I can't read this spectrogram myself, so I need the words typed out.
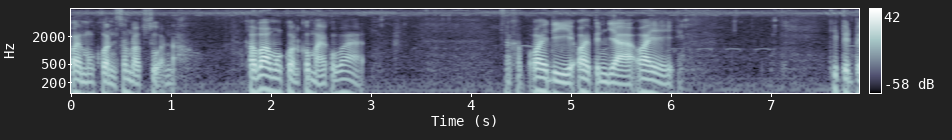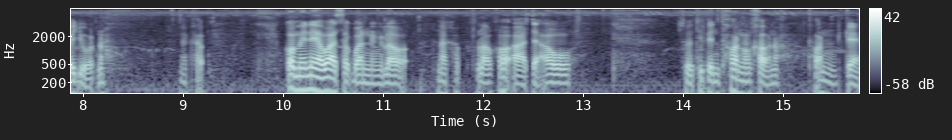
อ้อยมงคลสำหรับสวนเนาะคำว่ามงคลก็หมายความว่านะครับ อ้อยดี อ้อยเป็นยา อ้อยที่เป็นประโยชน์เนาะนะครับ ก็ไม่แน่ว่าสักวันหนึ่งเรานะครับ เราก็อาจจะเอาส่วนที่เป็นท่อนของเขาเนาะท่อนแก่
